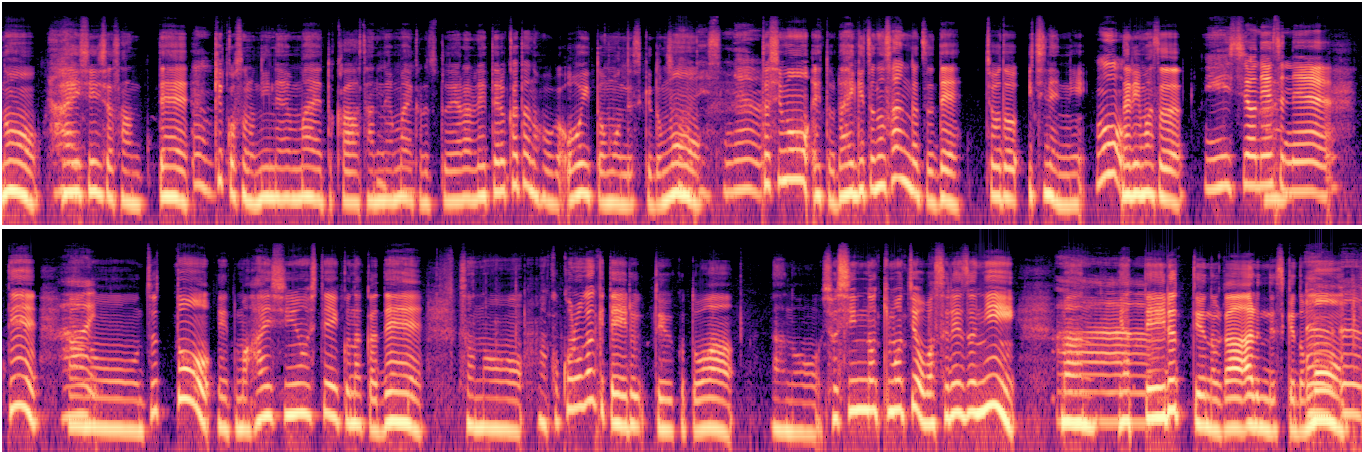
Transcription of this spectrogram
の配信者さんって、うん。結構その2年前とか3年前からずっとやられてる方の方が多いと思うんですけどもね。私も、えっと、来月の3月でちょうど1年にお。なります。一緒ですねで、はいあのーずっと,、えっとまあ、配信をしていく中でその、まあ、心がけているということはあの初心の気持ちを忘れずに、まあ、やっているっていうのがあるんですけども。うんうんうんうん。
